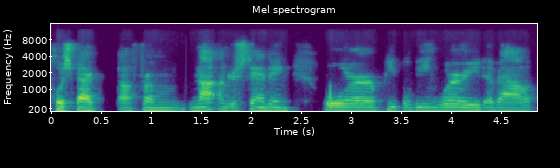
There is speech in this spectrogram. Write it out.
pushback uh, from not understanding or people being worried about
